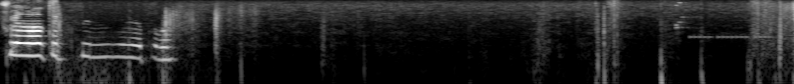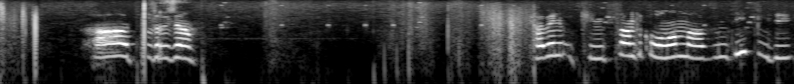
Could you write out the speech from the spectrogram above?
Şu envanter yine yapalım. Ha çıldıracağım. Ya benim ikinci sandık olmam lazım değil miydi?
